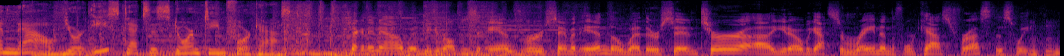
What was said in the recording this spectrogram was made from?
And now, your East Texas Storm Team forecast. Checking in now with meteorologist Andrew Salmon in the Weather Center. Uh, you know, we got some rain in the forecast for us this week. Mm -hmm.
